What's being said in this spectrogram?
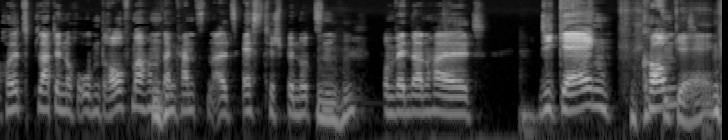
Holzplatte noch oben drauf machen, mhm. dann kannst du ihn als Esstisch benutzen. Mhm. Und wenn dann halt die Gang kommt, die Gang.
